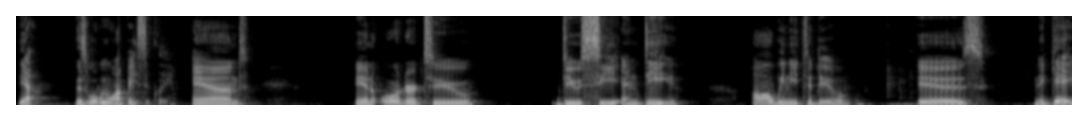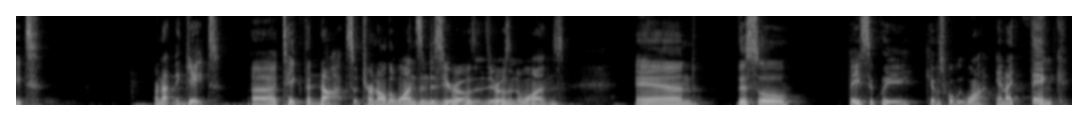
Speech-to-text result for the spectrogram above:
yeah, This is what we want basically. And in order to do C and D, all we need to do is negate, or not negate, uh, take the not. So turn all the ones into zeros and zeros into ones. And this will basically give us what we want. And I think,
